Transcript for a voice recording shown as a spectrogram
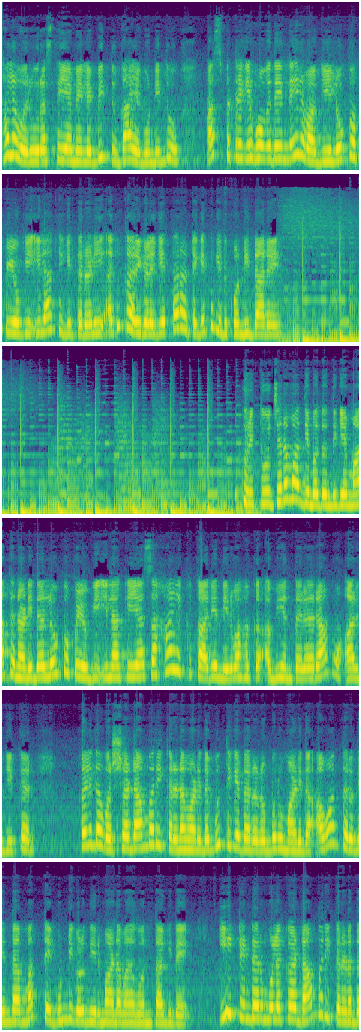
ಹಲವರು ರಸ್ತೆಯ ಮೇಲೆ ಬಿದ್ದು ಗಾಯಗೊಂಡಿದ್ದು, ಆಸ್ಪತ್ರೆಗೆ ಹೋಗದೆ ನೇರವಾಗಿ ಲೋಕೋಪಯೋಗಿ ಇಲಾಖೆಗೆ ತೆರಳಿ ಅಧಿಕಾರಿಗಳಿಗೆ ತರಾಟೆಗೆ ತೆಗೆದುಕೊಂಡಿದ್ದಾರೆ. ಕುರಿತು ಜನಮಾಧ್ಯಮದೊಂದಿಗೆ ಮಾತನಾಡಿದ ಲೋಕೋಪಯೋಗಿ ಇಲಾಖೆಯ ಸಹಾಯಕ ಕಾರ್ಯನಿರ್ವಾಹಕ ಅಭಿಯಂತರ ರಾಮು ಆರ್ಗೇಕರ್ ಕಳೆದ ವರ್ಷ ಡಾಂಬರೀಕರಣ ಮಾಡಿದ ಗುತ್ತಿಗೆದಾರರೊಬ್ಬರು ಮಾಡಿದ ಅವಾಂತರದಿಂದ ಮತ್ತೆ ಗುಂಡಿಗಳು ನಿರ್ಮಾಣವಾಗುವಂತಾಗಿದೆ. ಈ ಟೆಂಡರ್ ಮೂಲಕ ಡಾಂಬರೀಕರಣದ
